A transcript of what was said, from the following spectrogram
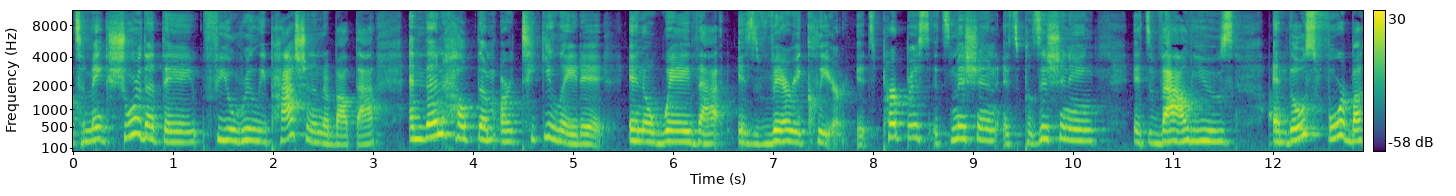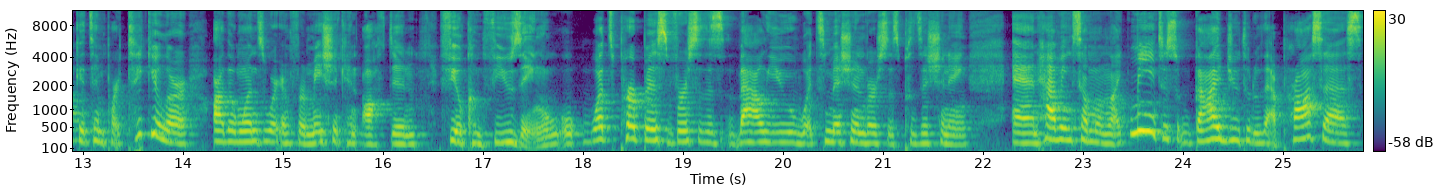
to make sure that they feel really passionate about that, and then help them articulate it in a way that is very clear its purpose, its mission, its positioning, its values. And those four buckets in particular are the ones where information can often feel confusing. What's purpose versus value? What's mission versus positioning? And having someone like me to guide you through that process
